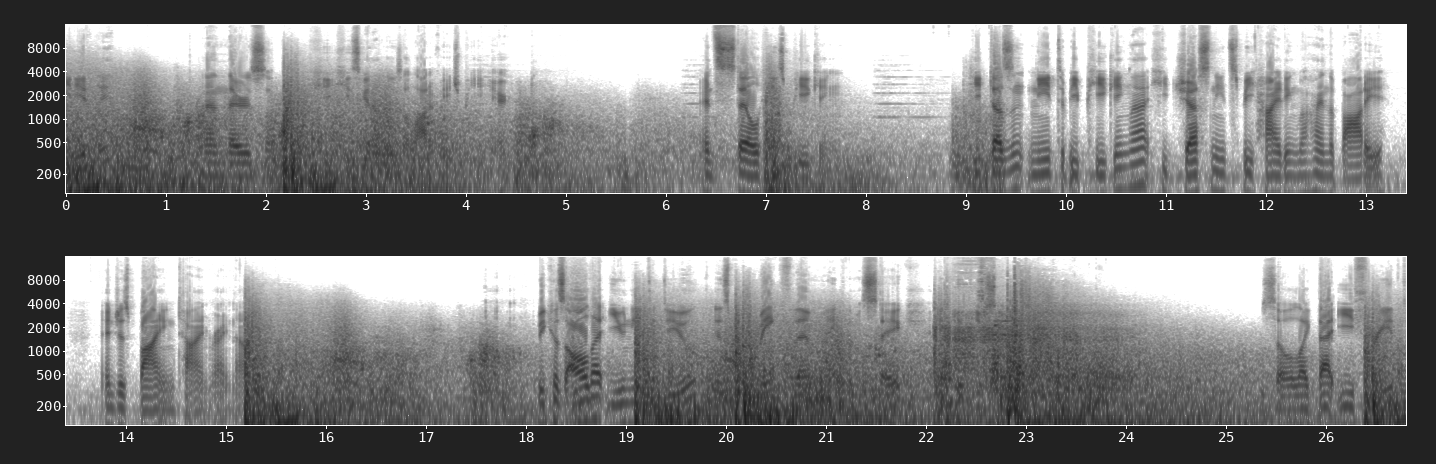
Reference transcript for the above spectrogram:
immediately then there's he, he's gonna lose a lot of HP here. And still he's peeking. He doesn't need to be peeking that, he just needs to be hiding behind the body and just buying time right now. Um, because all that you need to do is make them make the mistake and give you So like that E3, the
